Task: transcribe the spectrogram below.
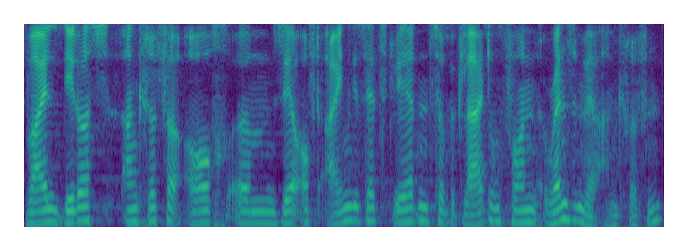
weil DDoS-Angriffe auch ähm, sehr oft eingesetzt werden zur Begleitung von Ransomware-Angriffen,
